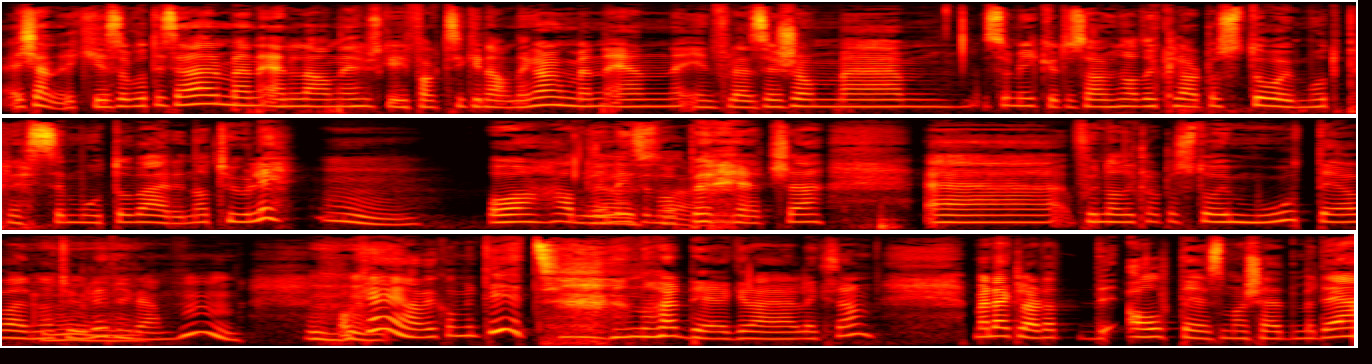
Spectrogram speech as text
jeg kjenner ikke så godt disse her, men en eller annen, jeg husker faktisk ikke navnet engang, men en influenser som, eh, som gikk ut og sa hun hadde klart å stå imot presset mot å være naturlig. mm. Og hadde Ja, liksom er operert seg eh, For hun hadde klart å stå imot det å være naturlig. Mm. tenkte jeg, hm, ok, har vi kommet dit? Nå er det greia, liksom. Men det er klart at alt det som har skjedd med det,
